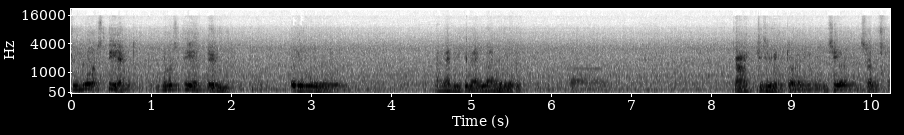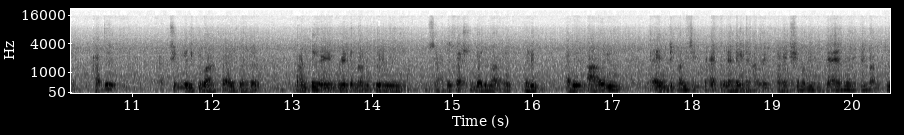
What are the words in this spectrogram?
towards the end towards the end ഒരു ഒരു നല്ല രീതിയിൽ എല്ലാവരും ഒരു കണക്ട് ചെയ്തിട്ടുള്ള രീതിയിൽ ചെയ്യാൻ വേണ്ടി ശ്രമിച്ചിട്ടുണ്ട് അത് ആക്ച്വലി എനിക്ക് വർക്കായിട്ടുണ്ട് കണ്ടു കഴിയുമ്പോഴേക്കും നമുക്കൊരു സാറ്റിസ്ഫാക്ഷൻ വരുന്നതാണ്. വരും. അത് ആ ഒരു എന്റെ പണി ചെയ്തായിരുന്നു അല്ലെങ്കിൽ ആ ഒരു കണക്ഷൻ ഒന്നും ഇല്ലായിരുന്നെങ്കിൽ നമുക്ക്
